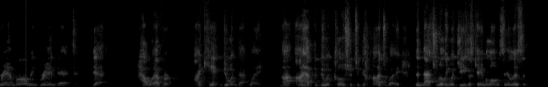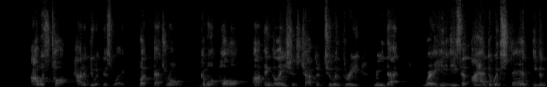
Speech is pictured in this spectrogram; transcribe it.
grandmom and granddad to death. However, I can't do it that way. Mm. Uh, I have to do it closer to God's way. Then that's really what Jesus came along saying, listen, I was taught how to do it this way, but that's wrong. Come on, Paul uh, in Galatians chapter 2 and 3, read that, where he, he said, I had to withstand even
